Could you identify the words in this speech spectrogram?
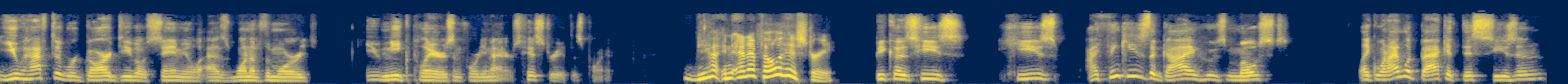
you have to regard Debo Samuel as one of the more unique players in 49ers history at this point Yeah, in NFL history. because he's he's I think he's the guy who's most like when I look back at this season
